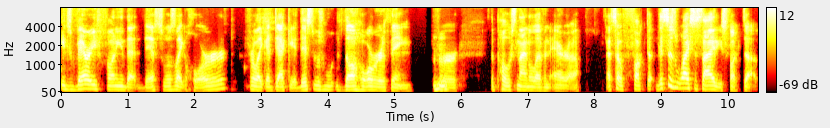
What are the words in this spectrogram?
it's very funny that this was like horror for like a decade. This was the horror thing Mhm. for the post 9-11 era. That's how fucked up. This is why society's fucked up.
